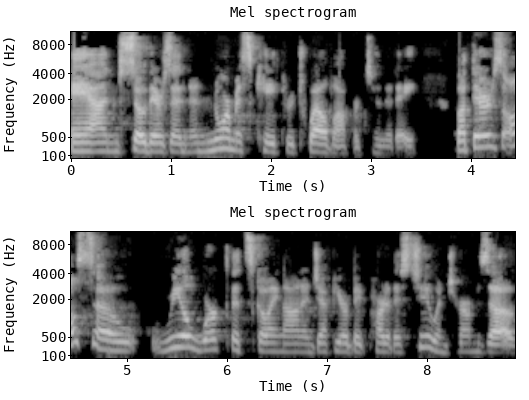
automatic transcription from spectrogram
And so there's an enormous K through 12 opportunity. But there's also real work that's going on. And Jeff, you're a big part of this too, in terms of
